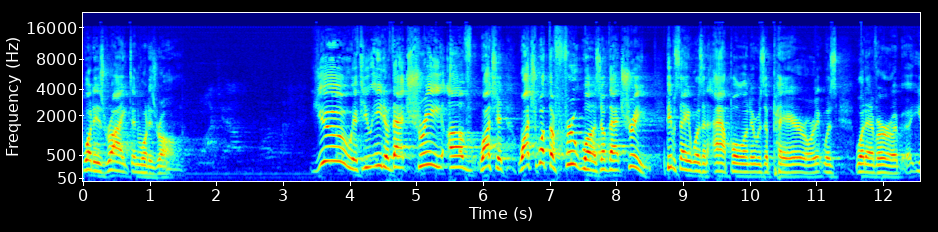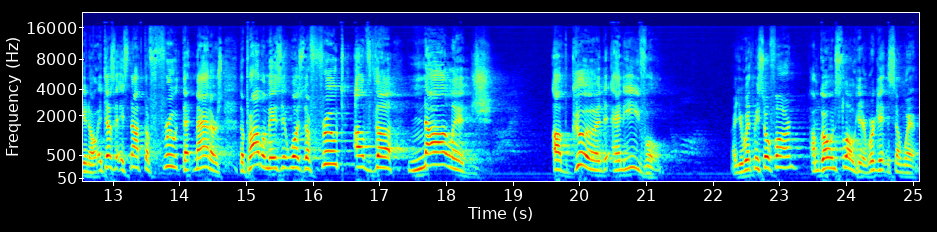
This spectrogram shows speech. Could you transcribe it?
what is right and what is wrong. You, if you eat of that tree of, watch it, watch what the fruit was of that tree. People say it was an apple and it was a pear or it was whatever, or, you know, it doesn't, it's not the fruit that matters. The problem is it was the fruit of the knowledge of good and evil. Are you with me so far? I'm going slow here. We're getting somewhere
